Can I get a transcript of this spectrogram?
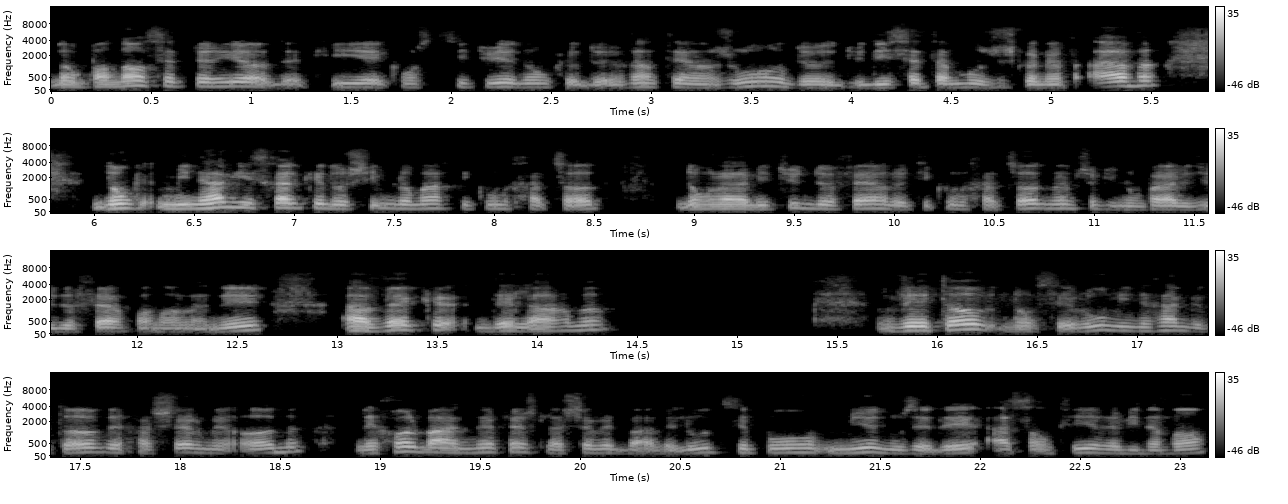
donc pendant cette période qui est constituée donc de 21 jours, du 17 Tammuz jusqu'au 9 Av, donc Minhag Israël Kedoshim Lomar Tikkun Chatzot, dont on a l'habitude de faire le Tikkun Chatzot, même ceux qui n'ont pas l'habitude de faire pendant l'année, avec des larmes Vetov, donc c'est vous, Minhag Tov, Vechacher Meod, Lechol Ba'al Nefesh, la Shevet Ba'avelut, c'est pour mieux nous aider à sentir évidemment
